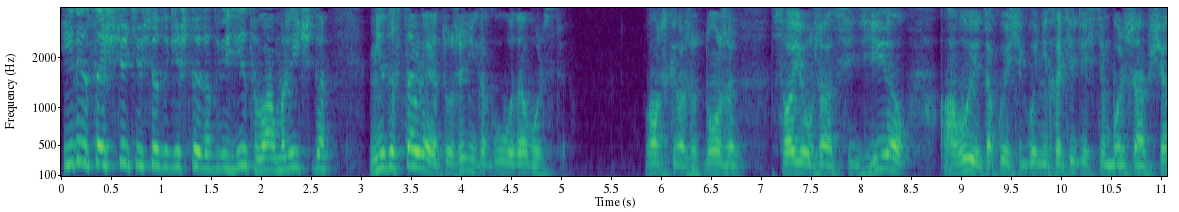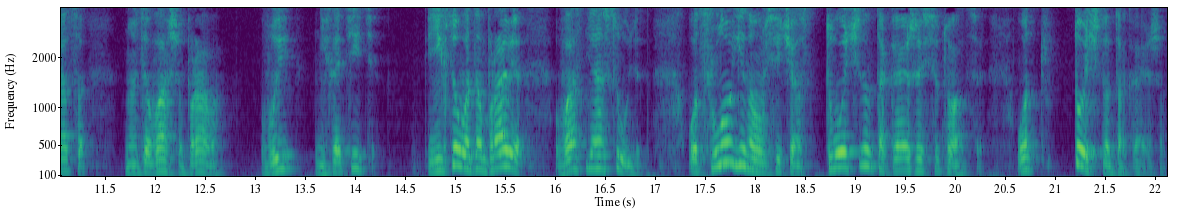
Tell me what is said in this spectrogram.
Или сочтете все-таки, что этот визит вам лично не доставляет уже никакого удовольствия? Вам скажут, ну он же свое уже отсидел, а вы такой сегодня не хотите с ним больше общаться. Но это ваше право. Вы не хотите. И никто в этом праве вас не осудит. Вот с Логиновым сейчас точно такая же ситуация. Вот точно такая же.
